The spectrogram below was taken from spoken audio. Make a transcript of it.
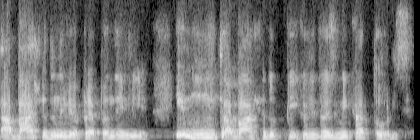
abaixo do nível pré-pandemia, e muito abaixo do pico de 2014.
